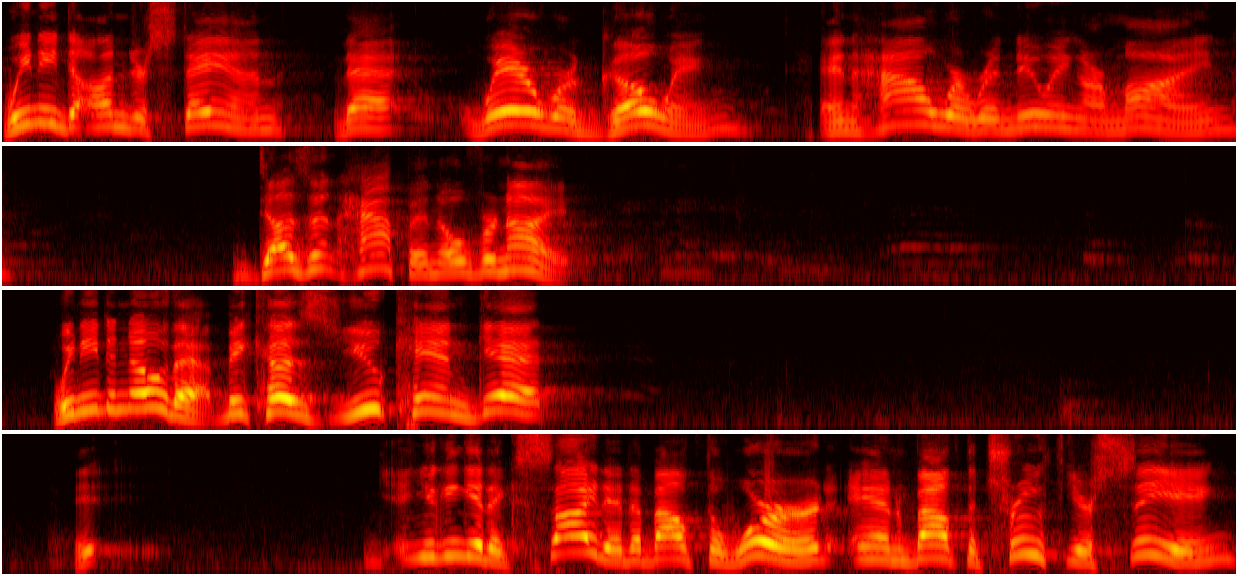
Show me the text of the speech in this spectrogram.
We need to understand that where we're going and how we're renewing our mind doesn't happen overnight. We need to know that because you can get you can get excited about the word and about the truth you're seeing,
